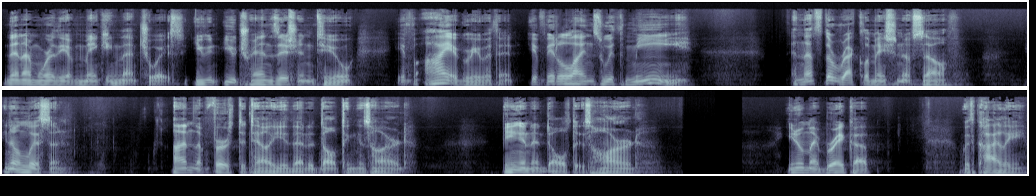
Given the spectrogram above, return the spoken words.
then I'm worthy of making that choice. You you transition to if I agree with it, if it aligns with me. And that's the reclamation of self. You know, listen. I'm the first to tell you that adulting is hard. Being an adult is hard. You know, my breakup with Kylie,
